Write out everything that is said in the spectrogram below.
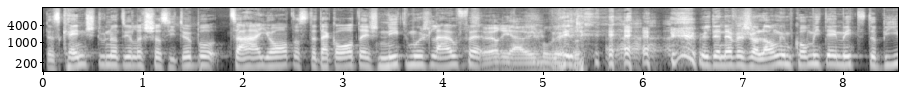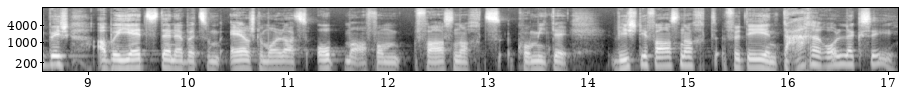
Das kennst du natürlich schon seit über zehn Jahren, dass du den Garten nicht musst laufen Das höre ich auch immer wieder. Weil, weil du dann eben schon lange im Komitee mit dabei bist, aber jetzt dann eben zum ersten Mal als Obmann vom Fasnachtskomitee. Wie war die Fasnacht für dich in dieser Rolle? Gewesen?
